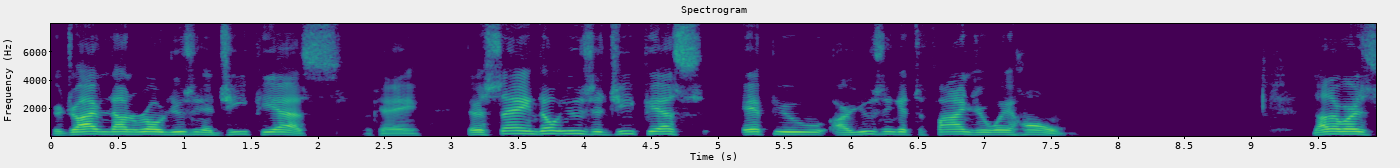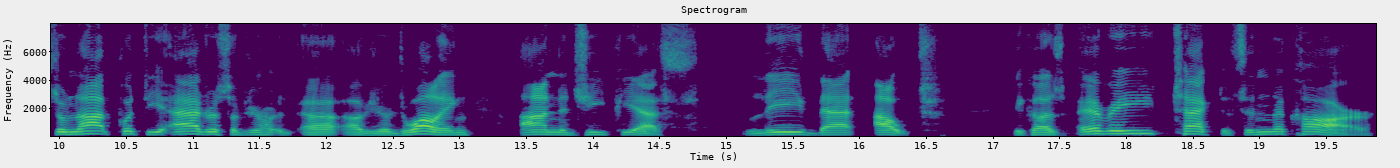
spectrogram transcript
you're driving down the road using a GPS. Okay. They're saying don't use a GPS if you are using it to find your way home. In other words, do not put the address of your uh, of your dwelling on the GPS. Leave that out because every tech that's in the car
